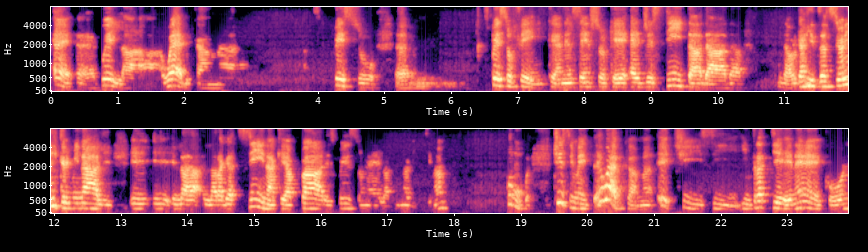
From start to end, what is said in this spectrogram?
è eh, quella webcam spesso, ehm, spesso fake, nel senso che è gestita da, da da organizzazioni criminali e, e la, la, ragazzina che appare spesso ne è la prima vittima. Comunque ci si mette webcam e ci si intrattiene con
